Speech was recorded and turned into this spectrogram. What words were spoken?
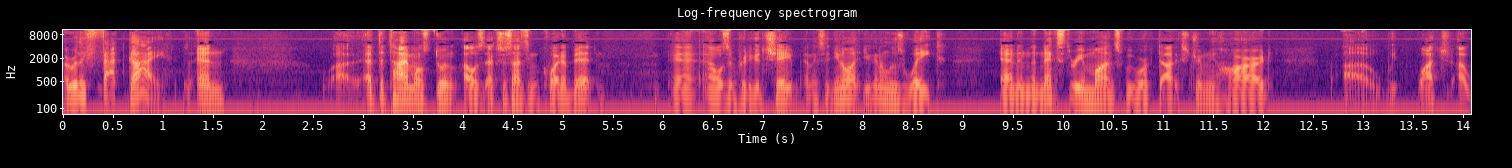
a really fat guy, and uh, at the time I was doing I was exercising quite a bit, and I was in pretty good shape. And I said, you know what, you're gonna lose weight, and in the next three months we worked out extremely hard. Uh, we watched, I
